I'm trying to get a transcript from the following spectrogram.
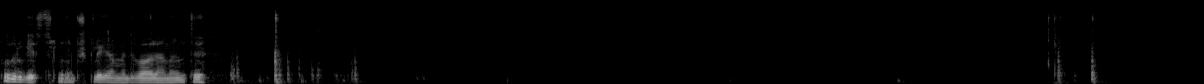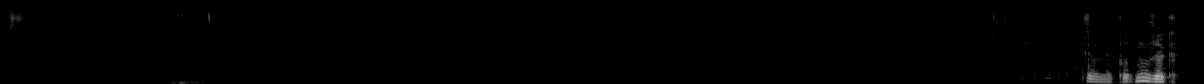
Po drugiej stronie przyklejamy dwa elementy. Tylny podnóżek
